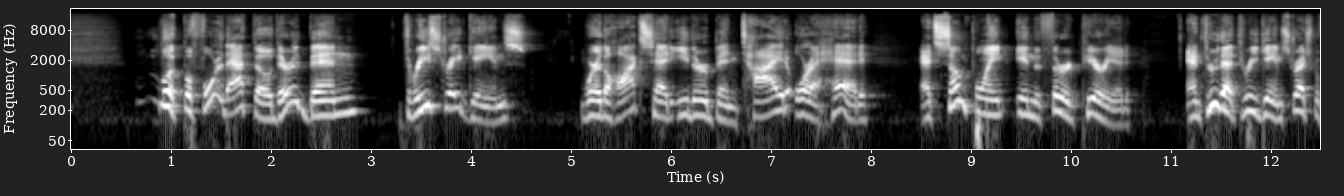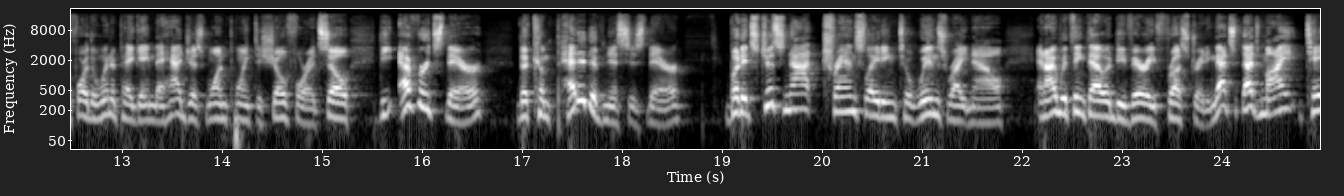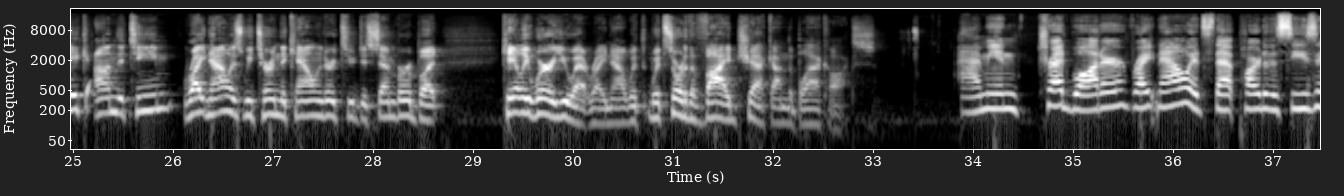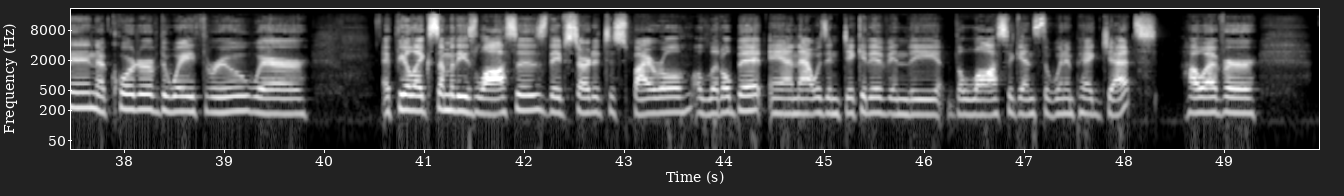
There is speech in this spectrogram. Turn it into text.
Look, before that, though, there had been three straight games where the Hawks had either been tied or ahead at some point in the third period. And through that three game stretch before the Winnipeg game, they had just one point to show for it. So the effort's there, the competitiveness is there but it's just not translating to wins right now. And I would think that would be very frustrating. That's that's my take on the team right now as we turn the calendar to December. But Caley, where are you at right now with with sort of the vibe check on the Blackhawks? I mean, tread water right now. It's that part of the season, a quarter of the way through, where I feel like some of these losses they've started to spiral a little bit, and that was indicative in the the loss against the Winnipeg Jets. However,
